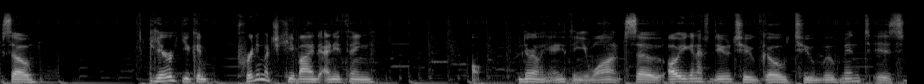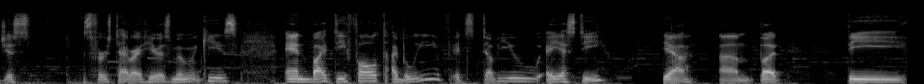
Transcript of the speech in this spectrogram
So here you can pretty much keybind anything, nearly anything you want. So all you're gonna have to do to go to movement is just, this first tab right here is movement keys. And by default, I believe it's WASD. Yeah, um, but the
